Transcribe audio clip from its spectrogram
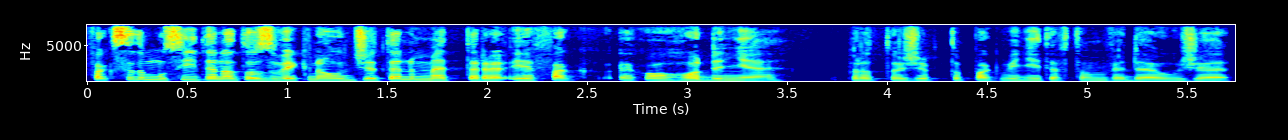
fakt se to musíte na to zvyknout, že ten metr je fakt jako hodně protože to pak vidíte v tom videu, že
